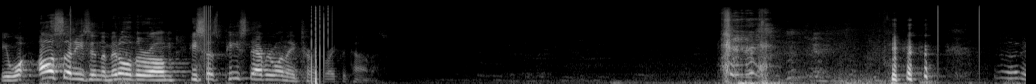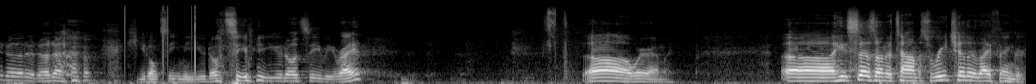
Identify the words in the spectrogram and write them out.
He, all of a sudden, he's in the middle of the room. He says, Peace to everyone. They turn right to Thomas. you don't see me, you don't see me, you don't see me, right? Oh, where am I? Uh, he says unto Thomas, Reach hither thy finger,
